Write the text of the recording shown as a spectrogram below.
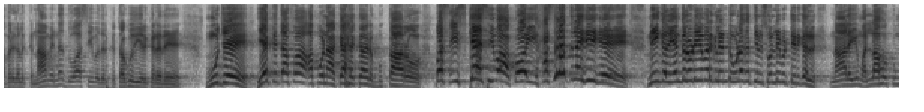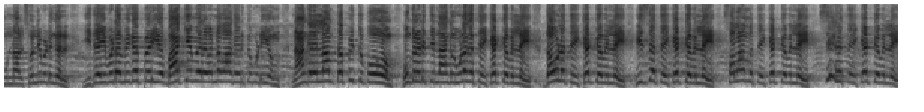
அவர்களுக்கு நாம் என்ன துவா செய்வதற்கு தகுதி இருக்கிறது முஜே एक दफा अपना कहकर புக்காரோ பஸ் इसके सिवा कोई हसरत नहीं है நீங்கள் எங்களுடையவர்கள் என்று உலகத்தில் சொல்லிவிட்டீர்கள் நாளையும் அல்லாஹ்வுக்கு முன்னால் சொல்லிவிடுங்கள் இதை விட மிகப்பெரிய பாக்கியம் வேற என்னவாக இருக்க முடியும் நாங்கள் எல்லாம் தப்பித்து போவோம் உங்களிடத்தில் நாங்கள் உலகத்தை கேட்கவில்லை தௌலத்தை கேட்கவில்லை இஸ்ஸத்தை கேட்கவில்லை சலாமத்தை கேட்கவில்லை சீகத்தை கேட்கவில்லை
